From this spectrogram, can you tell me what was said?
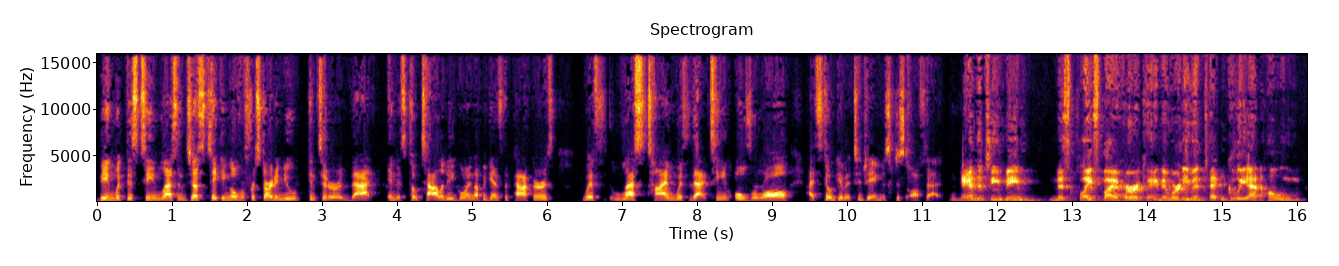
being with this team less and just taking over for start and you consider that in its totality going up against the Packers with less time with that team overall, I'd still give it to Jameis just off that. Mhm. and the team being misplaced by a hurricane. They weren't even technically at home.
